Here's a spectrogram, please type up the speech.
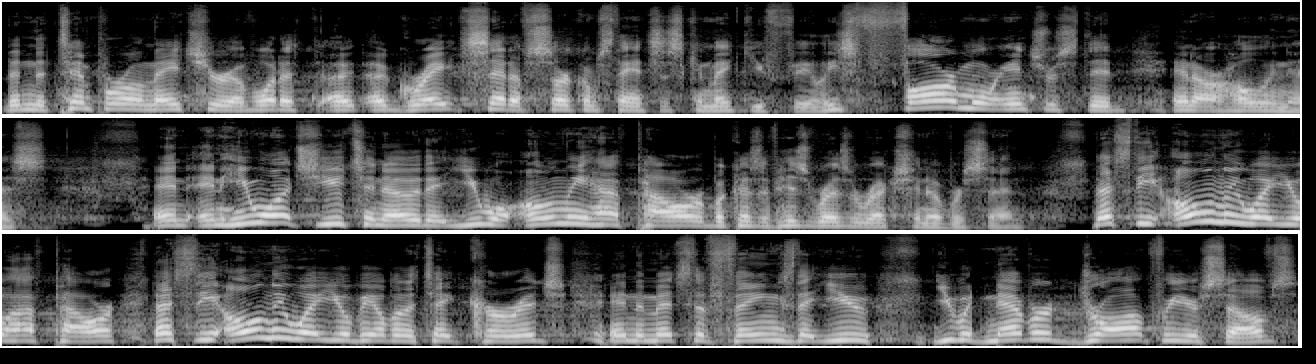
than the temporal nature of what a, a, a, great set of circumstances can make you feel. He's far more interested in our holiness. And, and he wants you to know that you will only have power because of his resurrection over sin. That's the only way you'll have power. That's the only way you'll be able to take courage in the midst of things that you, you would never draw up for yourselves.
